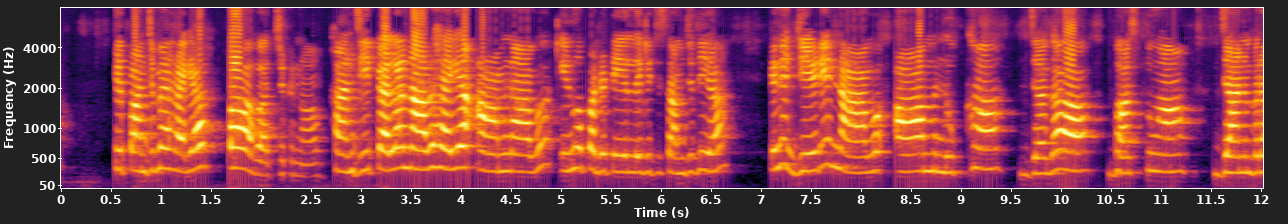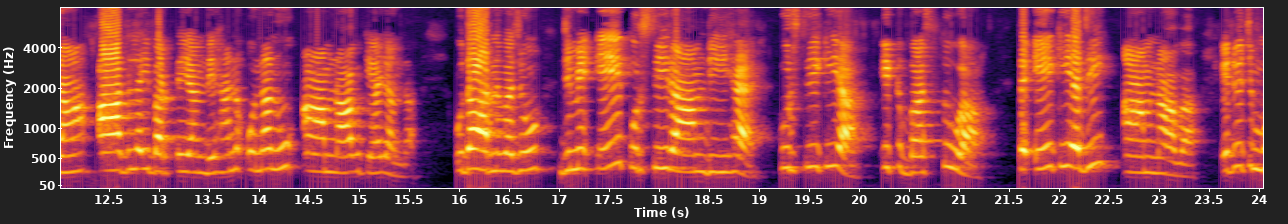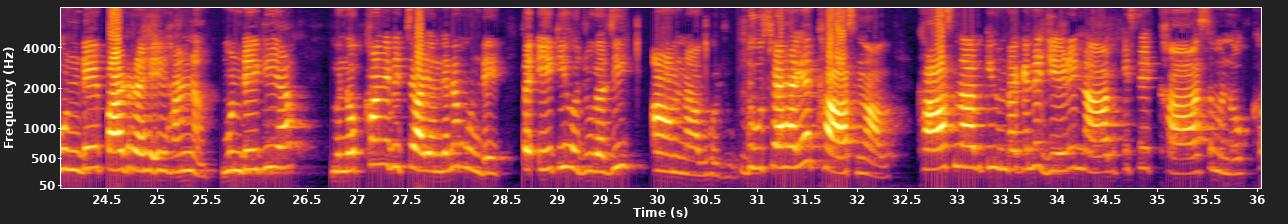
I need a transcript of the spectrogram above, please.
ਤੇ ਪੰਜਵਾਂ ਹੈਗਾ ਭਾਵਵਾਚਕ ਨਾਮ ਹਾਂਜੀ, ਪਹਿਲਾ ਨਾਮ ਹੈਗਾ ਆਮ ਨਾਮ ਇਹਨੂੰ ਆਪਾਂ ਡਿਟੇਲ ਦੇ ਵਿੱਚ ਸਮਝਦੇ ਆ। ਕਹਿੰਦੇ ਜਿਹੜੇ ਨਾਮ ਆਮ ਮਨੁੱਖਾਂ, ਜਗ੍ਹਾ, ਵਸਤੂਆਂ, ਜਾਨਵਰਾਂ ਆਦਿ ਲਈ ਵਰਤੇ ਜਾਂਦੇ ਹਨ, ਉਹਨਾਂ ਨੂੰ ਆਮ ਨਾਮ ਕਿਹਾ ਜਾਂਦਾ। ਉਦਾਹਰਨ ਵਜੋਂ ਜਿਵੇਂ ਇਹ ਕੁਰਸੀ ਰਾਮ ਦੀ ਹੈ, ਕੁਰਸੀ ਕੀ ਆ? ਇੱਕ ਵਸਤੂ ਆ। ਤੇ ਇਹ ਕੀ ਆ ਜੀ? ਆਮ ਨਾਮ ਆ। ਇਹਦੇ ਵਿੱਚ ਮੁੰਡੇ ਪੜ ਰਹੇ ਹਨ। ਮੁੰਡੇ ਕੀ ਆ? ਮਨੁੱਖਾਂ ਦੇ ਵਿੱਚ ਆ ਜਾਂਦੇ ਨਾ ਮੁੰਡੇ। ਤਾਂ ਇਹ ਕੀ ਹੋ ਜਾਊਗਾ ਜੀ? ਆਮ ਨਾਮ ਹੋ ਜਾਊਗਾ ਦੂਸਰਾ ਹੈਗਾ ਖਾਸ ਨਾਮ ਖਾਸ ਨਾਮ ਕੀ ਹੁੰਦਾ? ਕਹਿੰਦੇ ਜਿਹੜੇ ਨਾਮ ਕਿਸੇ ਖਾਸ ਮਨੁੱਖ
